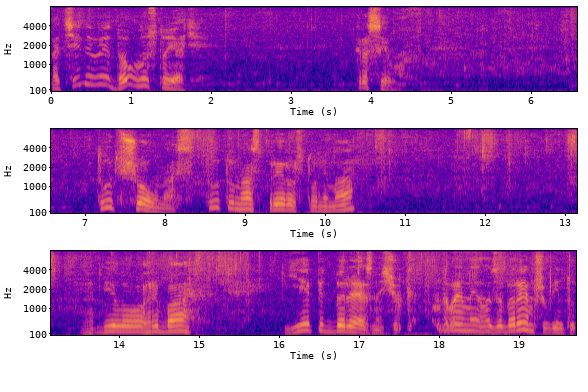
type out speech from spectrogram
А ці диви довго стоять. Красиво. Тут що у нас? Тут у нас приросту нема. Білого гриба. Є підберезничок. Давай ми його заберемо, щоб він тут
